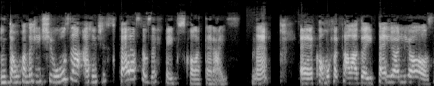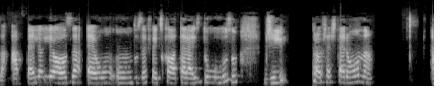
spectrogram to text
Então, quando a gente usa, a gente espera seus efeitos colaterais, né? É, como foi falado aí, pele oleosa. A pele oleosa é um, um dos efeitos colaterais do uso de progesterona. A,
